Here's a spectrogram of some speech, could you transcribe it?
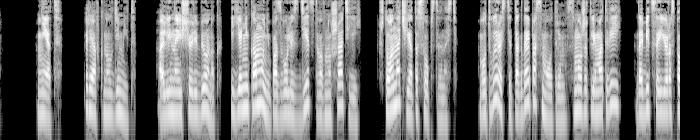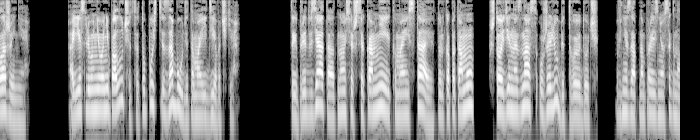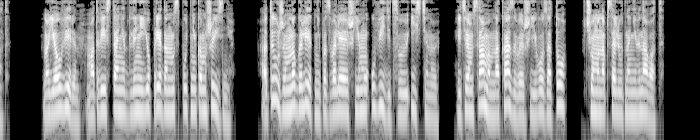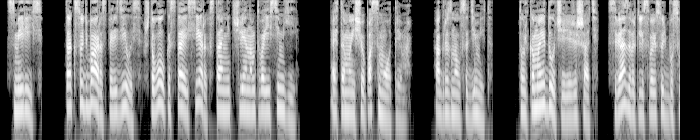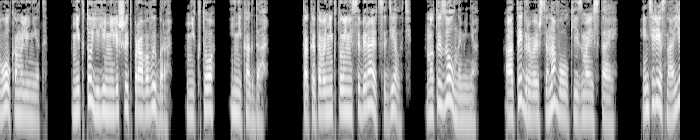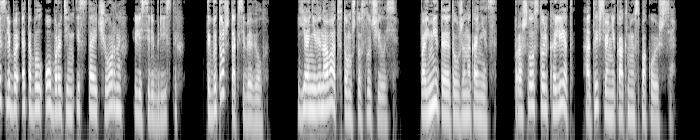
Нет, рявкнул Демид. Алина еще ребенок, и я никому не позволю с детства внушать ей, что она чья-то собственность. Вот вырастет, тогда и посмотрим, сможет ли Матвей добиться ее расположения. А если у него не получится, то пусть забудет о моей девочке. Ты предвзято относишься ко мне и к моей стае только потому, что один из нас уже любит твою дочь, внезапно произнес Игнат. Но я уверен, Матвей станет для нее преданным спутником жизни. А ты уже много лет не позволяешь ему увидеть свою истинную и тем самым наказываешь его за то, в чем он абсолютно не виноват. Смирись. Так судьба распорядилась, что волк из стаи серых станет членом твоей семьи. Это мы еще посмотрим, — огрызнулся Демид. Только моей дочери решать, связывать ли свою судьбу с волком или нет. Никто ее не лишит права выбора. Никто и никогда. Так этого никто и не собирается делать. Но ты зол на меня. А отыгрываешься на волке из моей стаи. Интересно, а если бы это был оборотень из стаи черных или серебристых? Ты бы тоже так себя вел? Я не виноват в том, что случилось. Пойми ты это уже наконец. Прошло столько лет, а ты все никак не успокоишься.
